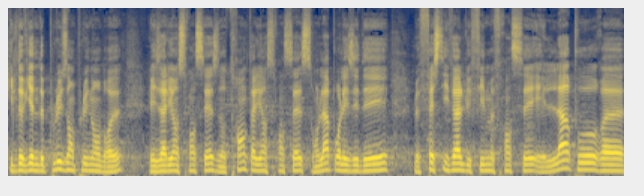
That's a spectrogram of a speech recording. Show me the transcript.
qu'ils deviennent de plus en plus nombreux. Les alliances françaises, nos 30 alliances françaises sont là pour les aider. Le Festival du film français est là pour euh,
